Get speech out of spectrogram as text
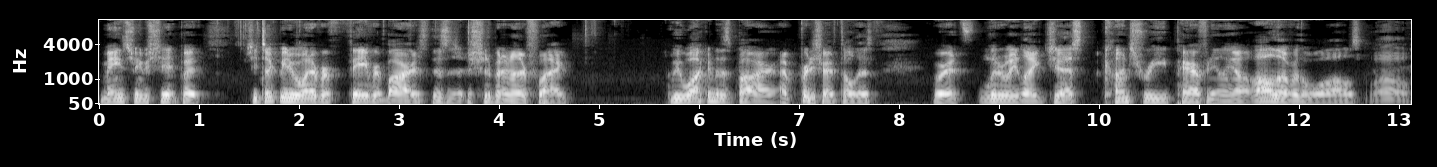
mainstream shit. But she took me to one of her favorite bars. This is, should have been another flag. We walk into this bar. I'm pretty sure I've told this, where it's literally like just country paraphernalia all over the walls. Whoa.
